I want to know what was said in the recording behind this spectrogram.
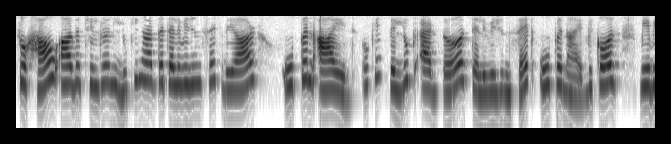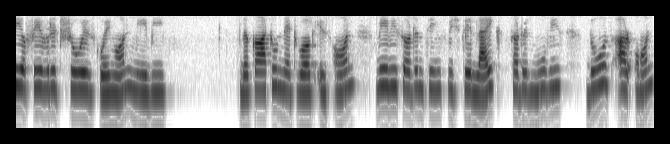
So how are the children looking at the television set? They are open eyed okay? They look at the television set open eyed because maybe a favorite show is going on maybe the cartoon network is on maybe certain things which they like certain movies those are on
